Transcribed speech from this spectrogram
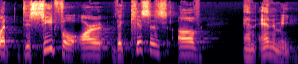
but deceitful are the kisses of an enemy.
